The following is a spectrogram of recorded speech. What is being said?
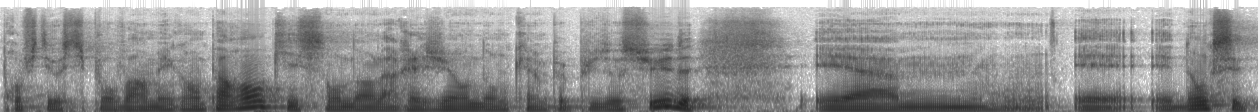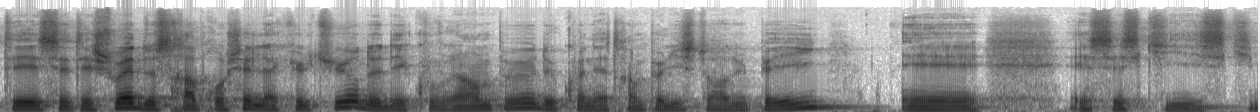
Profité aussi pour voir mes grands-parents qui sont dans la région donc un peu plus au sud. Et, euh, et, donc c'était, chouette de se rapprocher de la culture, de découvrir un peu, de connaître un peu l'histoire du pays. Et, et c'est ce qui, ce qui,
